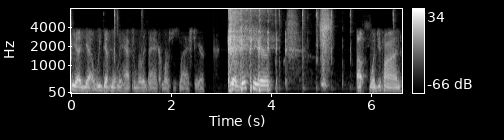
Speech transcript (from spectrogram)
yeah, yeah. We definitely had some really bad commercials last year. Yeah, this year. oh, what'd you find?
